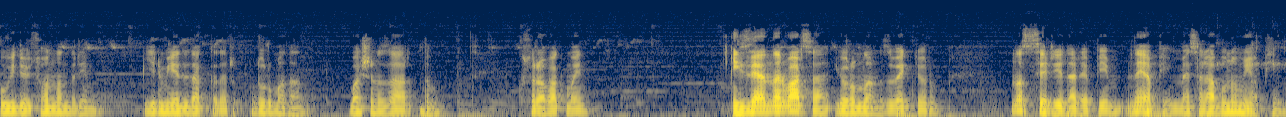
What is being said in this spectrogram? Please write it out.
Bu videoyu sonlandırayım. 27 dakikadır durmadan başınızı ağrıttım. Kusura bakmayın. İzleyenler varsa yorumlarınızı bekliyorum. Nasıl seriler yapayım? Ne yapayım? Mesela bunu mu yapayım?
